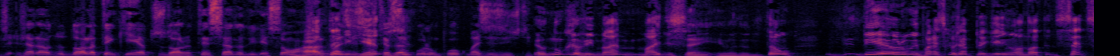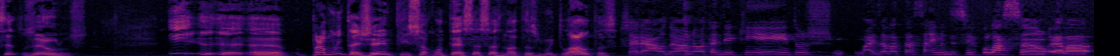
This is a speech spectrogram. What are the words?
Ge- Geraldo, o dólar tem 500 dólares. Tem cédula de... São raros, Ah, mas de existem. 500, é? Circula um pouco, mas existem. Eu nunca vi mais, mais de 100, Ivanildo. Então, de, de euro, me parece que eu já peguei uma nota de 700 euros. E para muita gente isso acontece, essas notas muito altas. Geraldo, é uma nota de 500, mas ela está saindo de circulação. Ela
